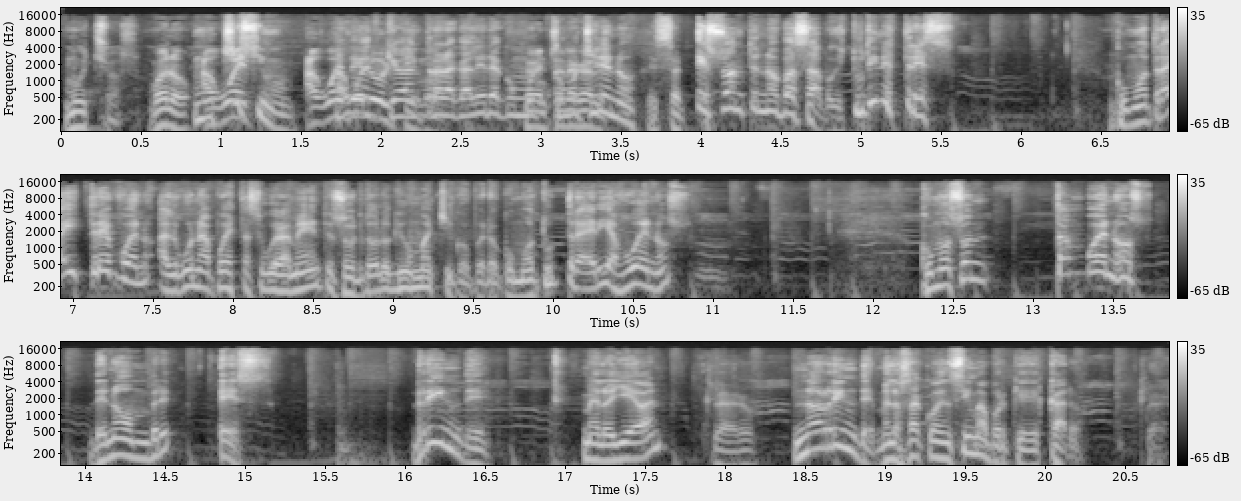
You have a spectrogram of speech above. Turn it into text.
muchos. Bueno, Muchísimo. Agüed, Agüed Agüed que va a entrar a Calera como, como chileno. Exacto. Eso antes no pasaba, porque tú tienes tres. Como traéis tres, bueno, alguna apuesta seguramente, sobre todo lo que es un más chico, pero como tú traerías buenos, como son tan buenos de nombre, es rinde, me lo llevan, Claro, no rinde, me lo saco encima porque es caro. claro.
